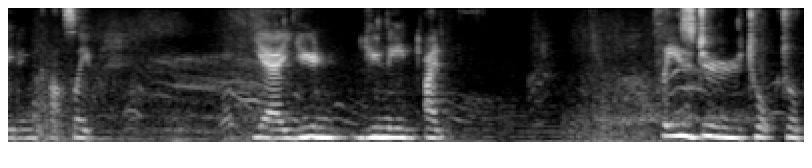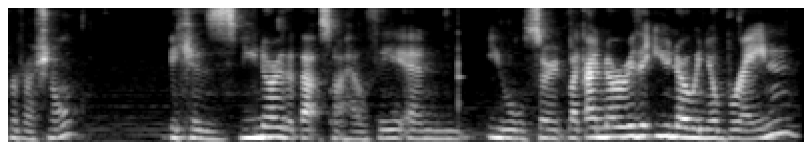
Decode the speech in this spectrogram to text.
eating, can't sleep. Yeah, you you need I. Please do talk to a professional, because you know that that's not healthy, and you also like I know that you know in your brain,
